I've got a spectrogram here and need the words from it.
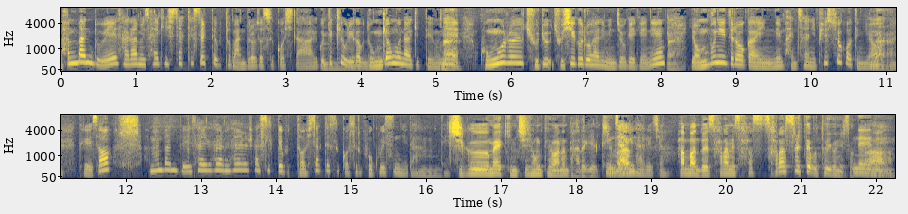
한반도에 사람이 살기 시작했을 때부터 만들어졌을 것이다. 그리고 특히 음. 우리가 농경 문화이기 때문에 네. 곡물을 주류, 주식으로 하는 민족에게는 네. 염분이 들어가 있는 반찬이 필수거든요. 네. 그래서 한반도에 살, 사람이 살았을 때부터 시작됐을 것으로 보고 있습니다. 음, 지금의 김치 형태와는 다르겠지만 굉장히 다르죠. 한반도에 사람이 사, 살았을 때부터 이건 있었다. 네네.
